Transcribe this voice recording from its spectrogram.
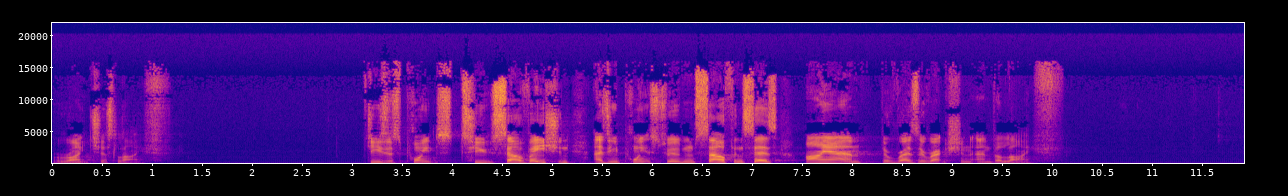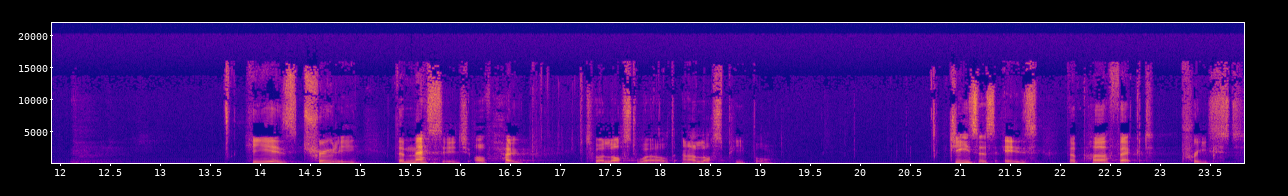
righteous life. Jesus points to salvation as he points to himself and says, I am the resurrection and the life. He is truly the message of hope to a lost world and a lost people. Jesus is the perfect priest.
